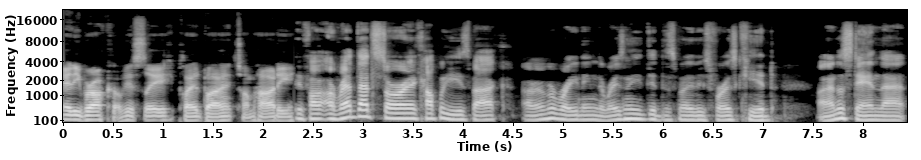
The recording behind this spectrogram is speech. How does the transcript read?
Eddie Brock, obviously played by Tom Hardy. if I, I read that story a couple years back, I remember reading the reason he did this movie is for his kid. I understand that.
